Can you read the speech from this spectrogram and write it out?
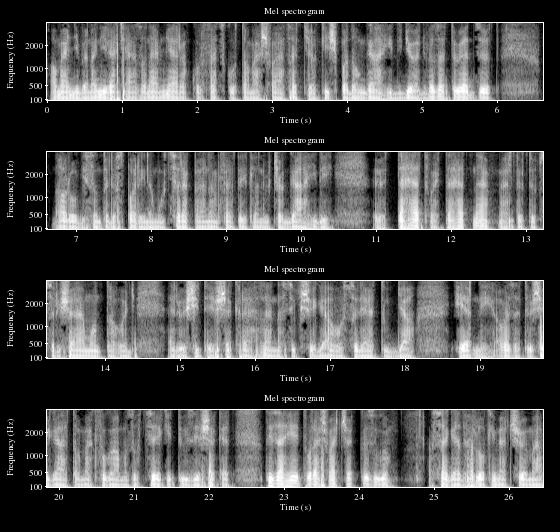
amennyiben a Nyíregyháza nem nyer, akkor Feckó Tamás válthatja a kispadon Gáhidi György vezetőedzőt, Arról viszont, hogy a Spari nem úgy szerepel, nem feltétlenül csak Gáhidi tehet, vagy tehetne, mert ő többször is elmondta, hogy erősítésekre lenne szüksége ahhoz, hogy el tudja érni a vezetőség által megfogalmazott célkitűzéseket. 17 órás meccsek közül a Szeged Loki meccsről már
